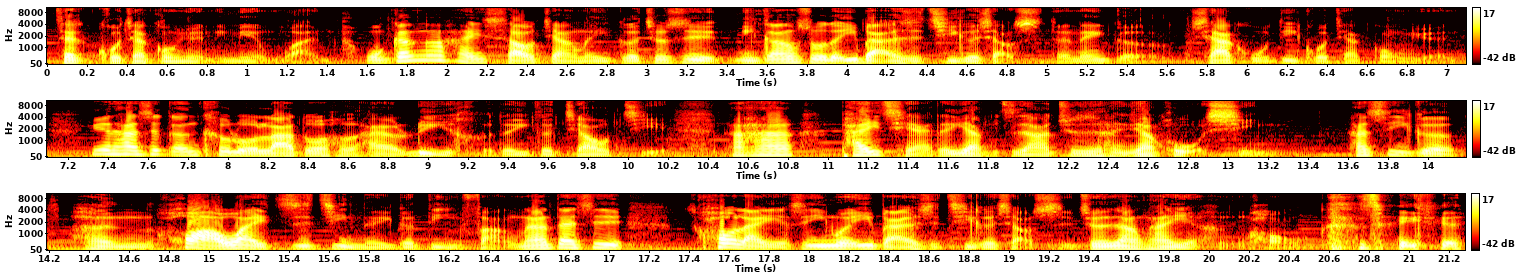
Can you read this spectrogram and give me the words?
在国家公园里面玩。我刚刚还少讲了一个，就是你刚刚说的一百二十七个小时的那个峡谷地国家公园，因为它是跟科罗拉多河还有绿河的一个交界，那它拍起来的样子啊，就是很像火星。它是一个很化外之境的一个地方，那但是后来也是因为一百二十七个小时，就是让它也很红，这个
